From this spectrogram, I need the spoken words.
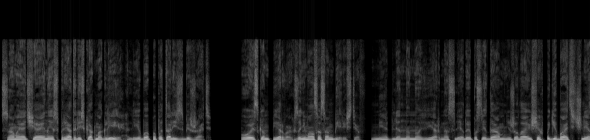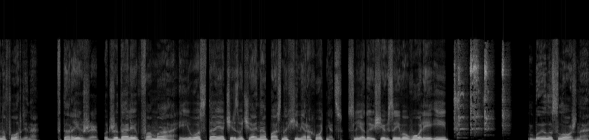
Самые отчаянные спрятались как могли, либо попытались сбежать. Поиском первых занимался сам Берестев, медленно, но верно следуя по следам не желающих погибать членов Ордена. Вторых же поджидали Фома и его стая чрезвычайно опасных химер-охотниц, следующих за его волей и... Было сложно,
